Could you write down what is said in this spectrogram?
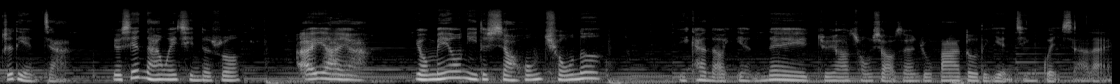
着脸颊，有些难为情的说：“哎呀呀，有没有你的小红球呢？”一看到眼泪就要从小山猪巴豆的眼睛滚下来，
